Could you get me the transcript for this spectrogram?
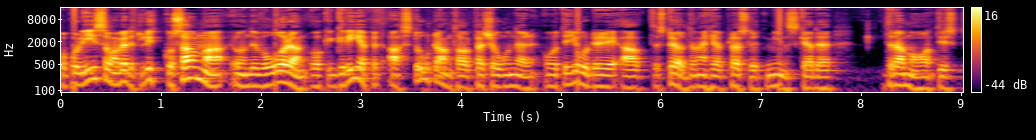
Och polisen var väldigt lyckosamma under våren och grep ett stort antal personer och det gjorde att stölderna helt plötsligt minskade dramatiskt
